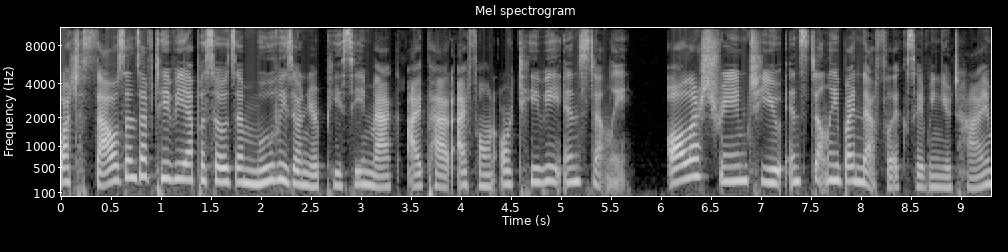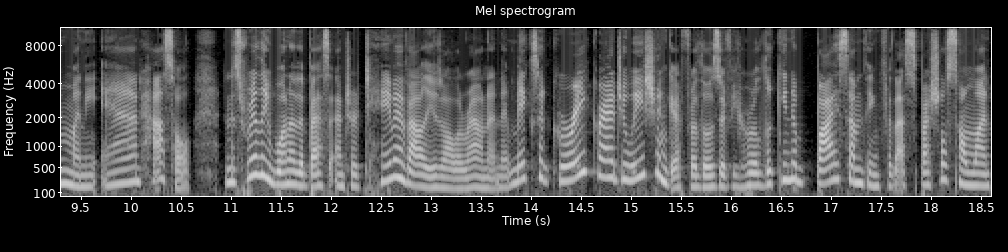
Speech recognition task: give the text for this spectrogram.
Watch thousands of TV episodes and movies on your PC, Mac, iPad, iPhone, or TV instantly. All are streamed to you instantly by Netflix, saving you time, money, and hassle. And it's really one of the best entertainment values all around, and it makes a great graduation gift for those of you who are looking to buy something for that special someone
